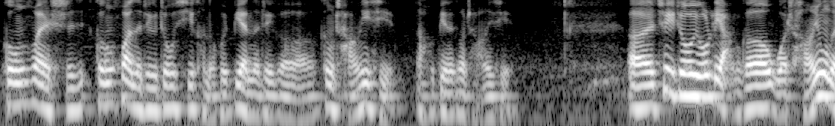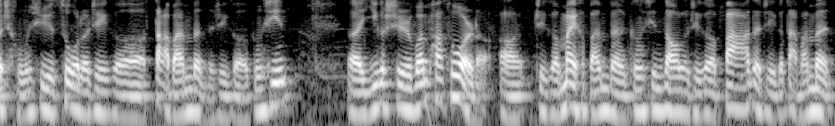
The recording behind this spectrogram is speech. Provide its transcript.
更换时更换的这个周期可能会变得这个更长一些啊，会变得更长一些。呃，这周有两个我常用的程序做了这个大版本的这个更新。呃，一个是 One Password 啊，这个 Mac 版本更新到了这个八的这个大版本。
